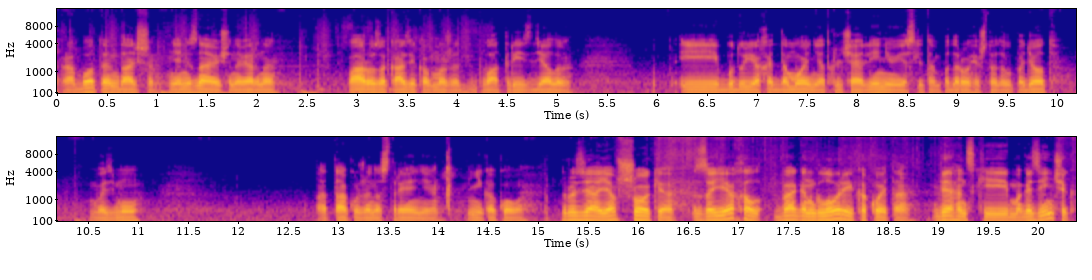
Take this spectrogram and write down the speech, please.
Работаем дальше. Я не знаю, еще, наверное, пару заказиков, может, 2-3 сделаю. И буду ехать домой, не отключая линию, если там по дороге что-то упадет, возьму. А так уже настроения никакого. Друзья, я в шоке. Заехал в Vegan Glory какой-то, веганский магазинчик.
